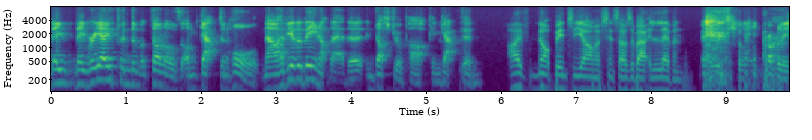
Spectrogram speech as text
they they reopened the McDonald's on Gapton Hall. Now, have you ever been up there, the industrial park in Gapton? I've not been to Yarmouth since I was about eleven. I would have thought. probably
